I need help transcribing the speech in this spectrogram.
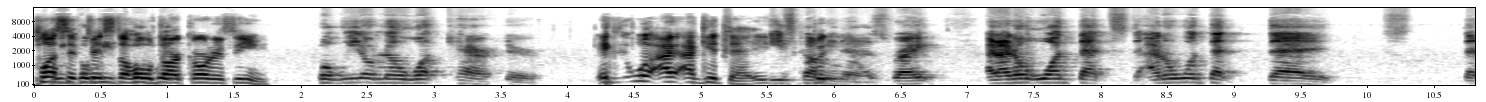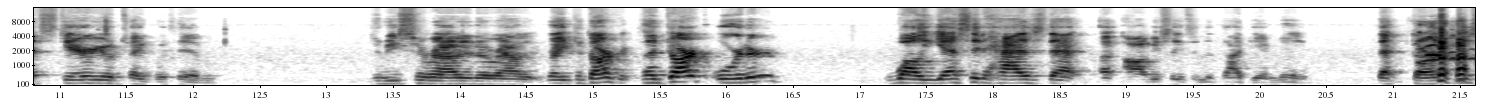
Plus, We- it fits we- the whole we- Dark Order theme. But we don't know what character It, well, I, I get that. It- he's but- coming as, right? And I don't want that I don't want that that that stereotype with him to be surrounded around it. Right? The dark the dark order, while yes it has that uh, obviously it's in the goddamn name. That darkness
